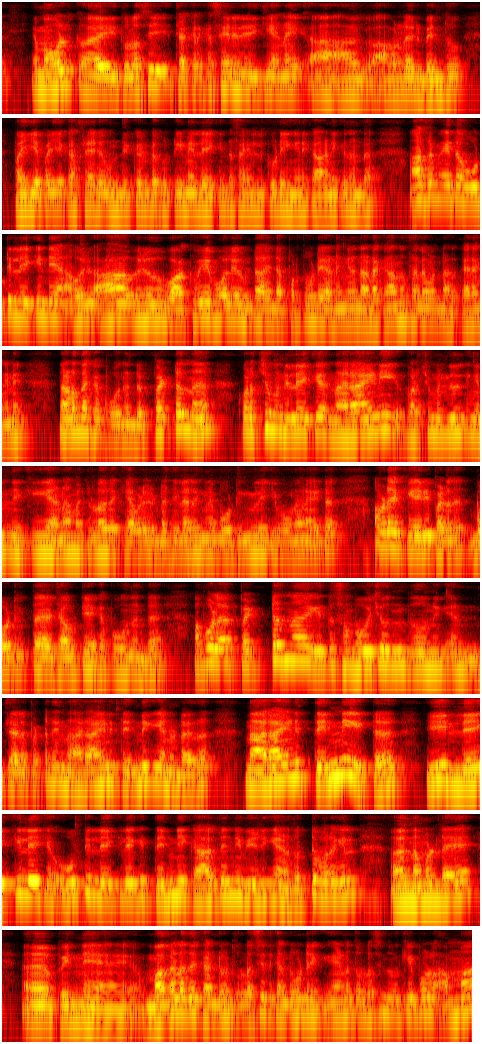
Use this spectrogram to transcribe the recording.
മകൾ ഈ തുളസി ചക്രക്കസേരയിലിരിക്കുകയാണ് അവരുടെ ഒരു ബന്ധു പയ്യെ പയ്യെ കസേര ഉന്തിക്കൊണ്ട് കുട്ടീനെ ലേക്കിന്റെ സൈഡിൽ കൂടി ഇങ്ങനെ കാണിക്കുന്നുണ്ട്. ആ സമയത്ത് ഊട്ടി ലേക്കിന്റെ ഒരു ആ ഒരു വാക്ക് വേ പോലെ ഉണ്ട്. അതിന്റെ അപ്പുറത്തൂടെയാണ് ഇങ്ങനെ നടക്കാവുന്ന സ്ഥലമുണ്ട്. ആൾക്കാർ അങ്ങനെ നടന്നൊക്കെ പോകുന്നുണ്ട്. പെട്ടെന്ന് കുറച്ച് മുന്നിലേക്ക് നാരായണി കുറച്ച് മുന്നിൽ ഇങ്ങനെ നിൽക്കുകയാണ്. മറ്റുള്ളവരൊക്കെ അവിടെ ഉണ്ട്. ചിലരിങ്ങനെ ബോട്ടിങ്ങിലേക്ക് പോകാനായിട്ട് അവിടെ കയറി പെടൽ ബോട്ടിൽ ചവിട്ടിയൊക്കെ പോകുന്നുണ്ട്. അപ്പോൾ പെട്ടെന്ന് എന്ത് സംഭവിച്ചു എന്ന് തോന്നി ചില പെട്ടെന്ന് നാരായണി തെന്നുകയാണ് ഉണ്ടായത്. നാരായണി തെന്നിയിട്ട് ഈ ലേക്കിലേക്ക് ഊട്ടി ലേക്കിലേക്ക് തെന്നി കാൽ തെന്നി വീഴുകയാണ്. തൊട്ട് പുറകിൽ നമ്മളുടെ പിന്നെ മകളത് കണ്ടു തുളസി അത് കണ്ടുകൊണ്ടിരിക്കുകയാണ്. തുളസി നോക്കിയപ്പോൾ അമ്മ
